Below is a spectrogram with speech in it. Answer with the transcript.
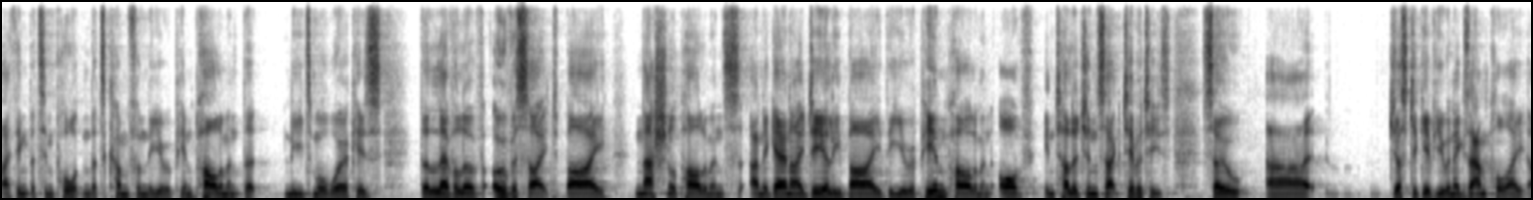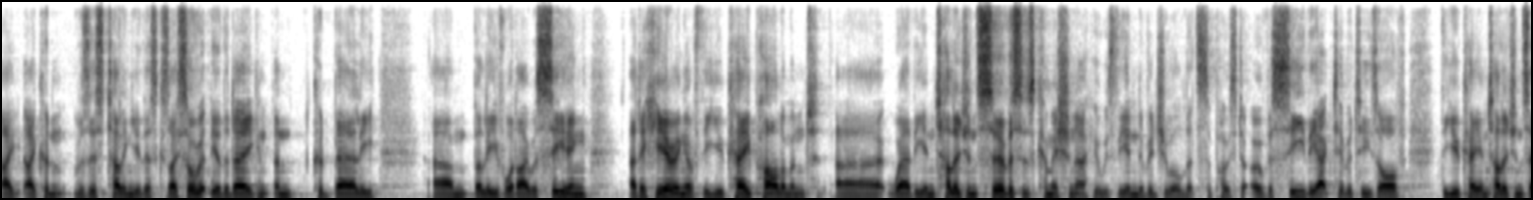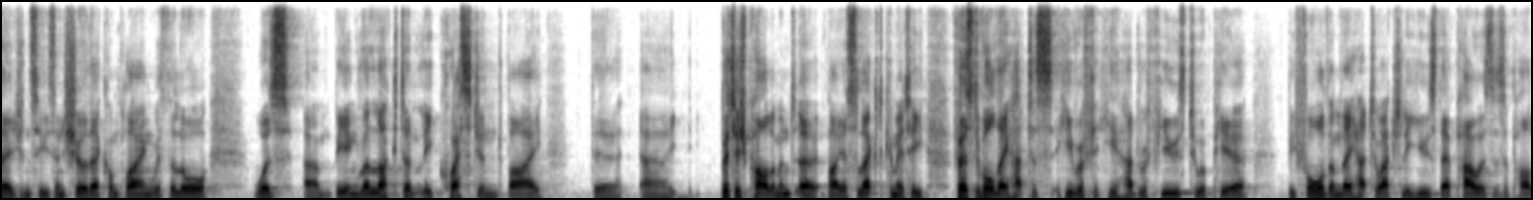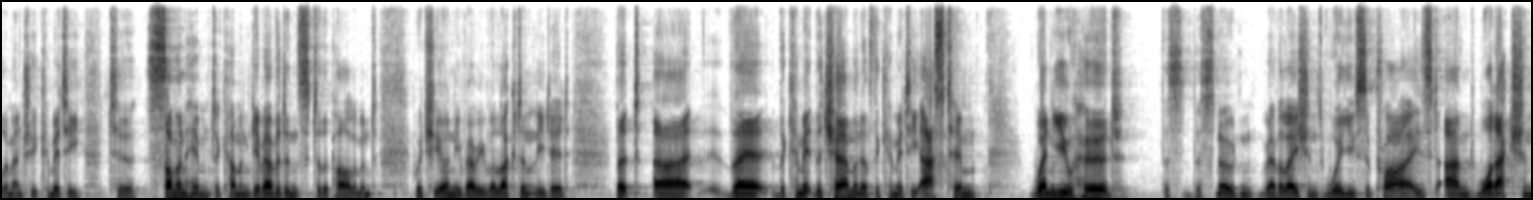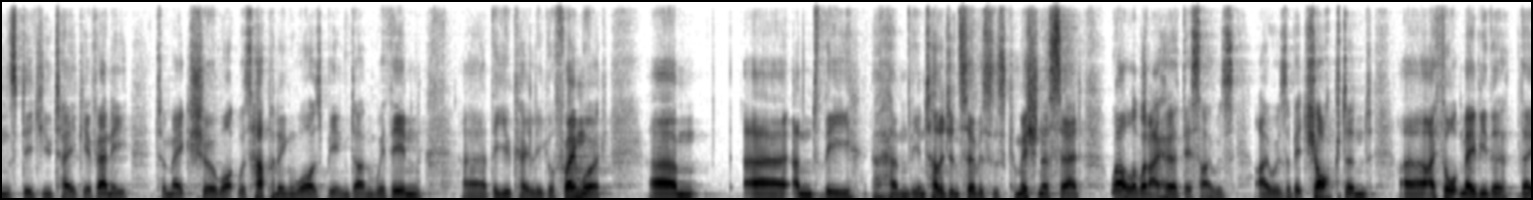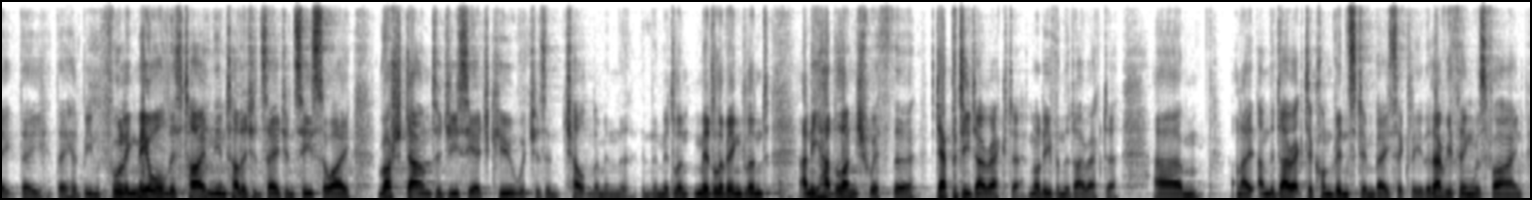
I think that's important that's come from the European Parliament that needs more work is the level of oversight by national parliaments and again ideally by the European Parliament of intelligence activities. So uh, just to give you an example, I, I, I couldn't resist telling you this because I saw it the other day and, and could barely um, believe what I was seeing at a hearing of the UK Parliament uh, where the Intelligence Services Commissioner, who is the individual that's supposed to oversee the activities of the UK intelligence agencies, ensure they're complying with the law, was um, being reluctantly questioned by the uh, British Parliament, uh, by a select committee. First of all, they had to, he, he had refused to appear before them. They had to actually use their powers as a parliamentary committee to summon him to come and give evidence to the Parliament, which he only very reluctantly did. But uh, the, the, the chairman of the committee asked him, when you heard the, the Snowden revelations, were you surprised? And what actions did you take, if any, to make sure what was happening was being done within uh, the UK legal framework? Um, uh, and the, um, the Intelligence Services Commissioner said, well, when I heard this, I was, I was a bit shocked and uh, I thought maybe the, they, they, they had been fooling me all this time, the intelligence agency, so I rushed down to GCHQ, which is in Cheltenham in the, in the middle, middle of England, and he had lunch with the deputy director, not even the director. Um, and, I, and the director convinced him, basically, that everything was fine.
